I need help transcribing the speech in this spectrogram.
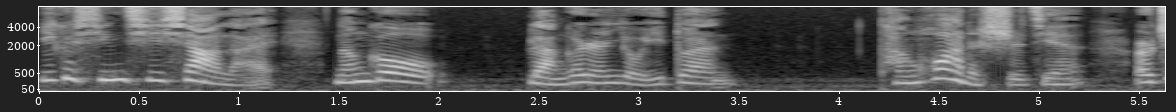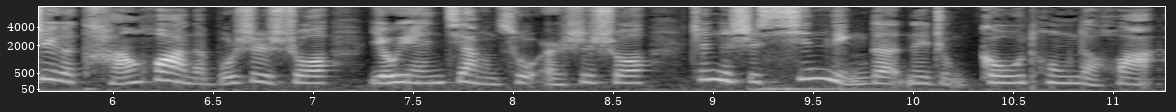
一个星期下来，能够两个人有一段谈话的时间，而这个谈话呢，不是说油盐酱醋，而是说真的是心灵的那种沟通的话，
